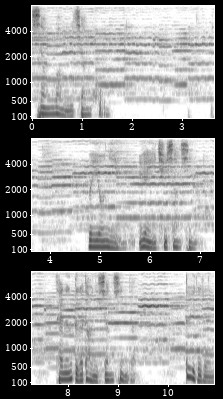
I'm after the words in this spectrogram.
相忘于江湖。唯有你愿意去相信，才能得到你相信的。对的人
